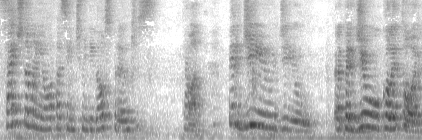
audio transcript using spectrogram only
sete da manhã, uma paciente me liga aos prantos, que ela perdi o DIU, eu perdi o coletor.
